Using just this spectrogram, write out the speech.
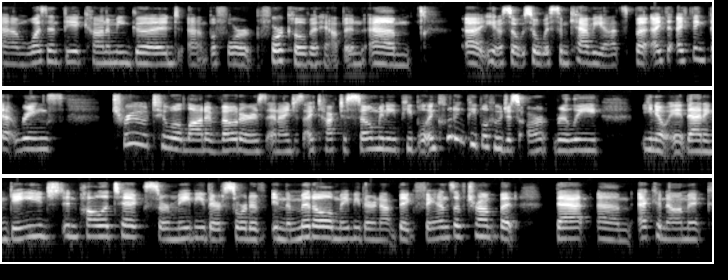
um, wasn't the economy good um, before before COVID happened? Uh, you know, so so with some caveats, but I th- I think that rings true to a lot of voters. And I just I talk to so many people, including people who just aren't really you know that engaged in politics or maybe they're sort of in the middle maybe they're not big fans of trump but that um, economic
